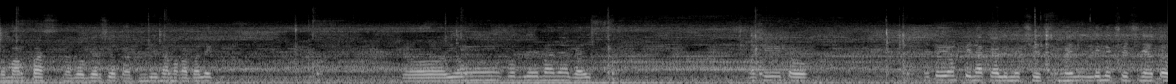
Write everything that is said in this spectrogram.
lumampas, nag-overshoot at hindi na makabalik. So, yung problema niya guys, kasi ito, ito yung pinaka limit switch, may limit switch niya to,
